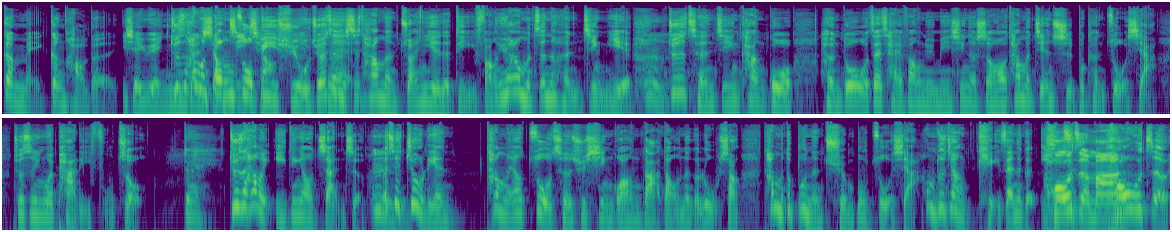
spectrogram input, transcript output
更美、更好的一些原因，就是她们工作必须，我觉得这也是对他们专业的地方，因为他们真的很敬业。嗯就是曾经看过很多我在采访女明星的时候，她们坚持不肯坐下，就是因为怕礼服皱，对，就是他们一定要站着，嗯而且就连。他们要坐车去星光大道那个路上，他们都不能全部坐下，他们都这样 K 在那个椅子 hold 着吗？hold 着，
